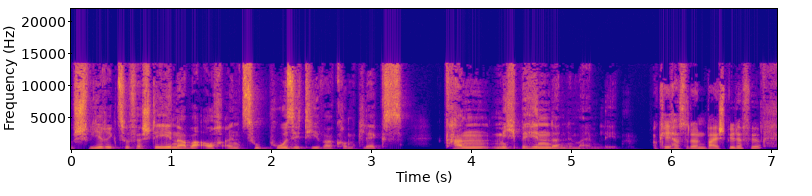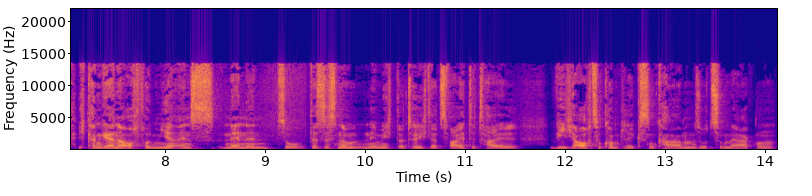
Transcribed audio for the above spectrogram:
schwierig zu verstehen, aber auch ein zu positiver Komplex kann mich behindern in meinem Leben. Okay, hast du da ein Beispiel dafür? Ich kann gerne auch von mir eins nennen. So, das ist nämlich natürlich der zweite Teil, wie ich auch zu Komplexen kam, so zu merken,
